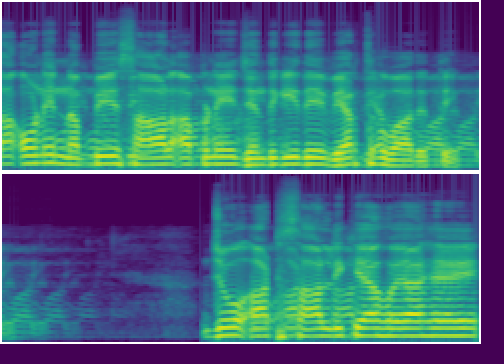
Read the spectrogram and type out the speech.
ਤਾਂ ਉਹਨੇ 90 ਸਾਲ ਆਪਣੇ ਜ਼ਿੰਦਗੀ ਦੇ ਵਿਅਰਥ ਗਵਾ ਦਿੱਤੇ। ਜੋ 8 ਸਾਲ ਲਿਖਿਆ ਹੋਇਆ ਹੈ,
